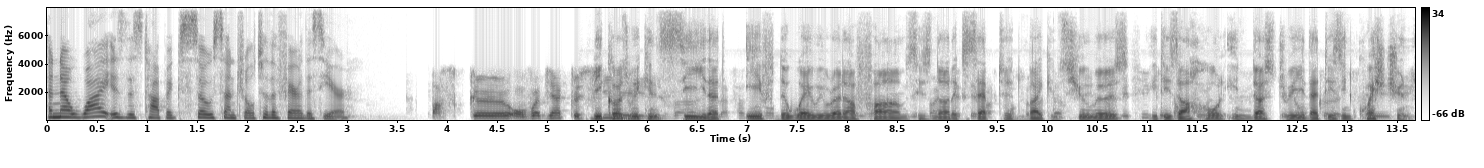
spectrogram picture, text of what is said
And now, why is this topic so central to the fair this year? Because we can see that if the way we run our farms is not accepted by consumers, it is our whole industry that is in question.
